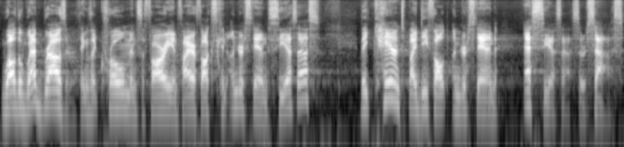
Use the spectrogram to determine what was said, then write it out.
while the web browser, things like Chrome and Safari and Firefox, can understand CSS, they can't, by default, understand SCSS or Sass.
